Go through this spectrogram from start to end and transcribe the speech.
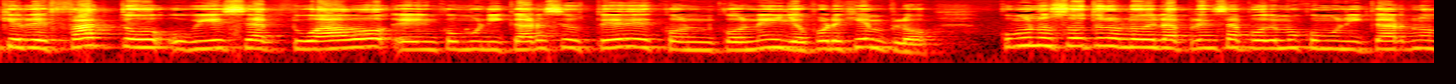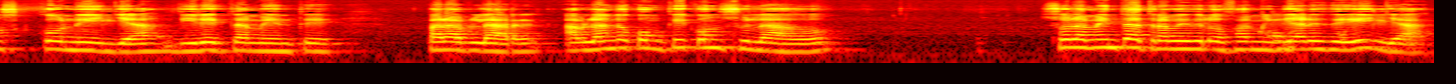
que de facto hubiese actuado en comunicarse ustedes con, con ellos. Por ejemplo, ¿cómo nosotros, lo de la prensa, podemos comunicarnos con ella directamente para hablar? ¿Hablando con qué consulado? Solamente a través de los familiares de ella.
